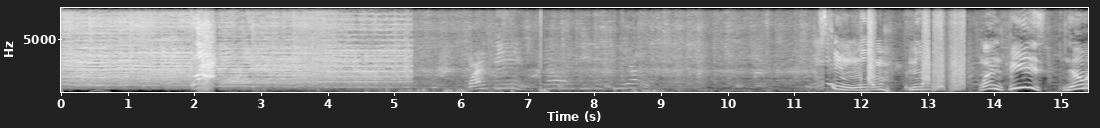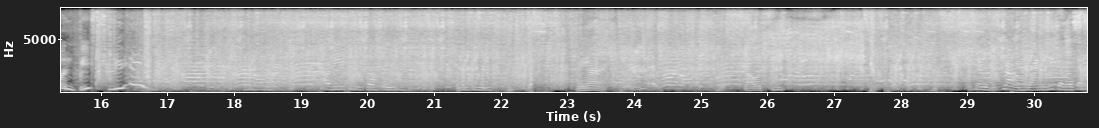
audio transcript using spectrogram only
วันปีเรากินเที่ยวอืมมีมวันปีส no one piece please อันนี้คือจะเป็นอันนี้คือง่ายๆเสาร์อาทิตย์ก็แบ่งเป็นสามวันด้วยกันแล้วกัน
